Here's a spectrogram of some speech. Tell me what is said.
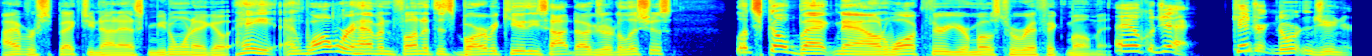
I respect you not asking. You don't want to go, hey, and while we're having fun at this barbecue, these hot dogs are delicious. Let's go back now and walk through your most horrific moment. Hey, Uncle Jack, Kendrick Norton Jr.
